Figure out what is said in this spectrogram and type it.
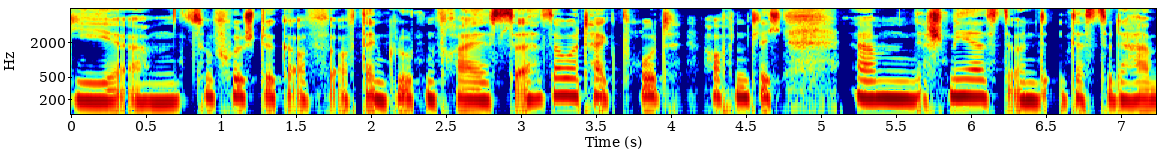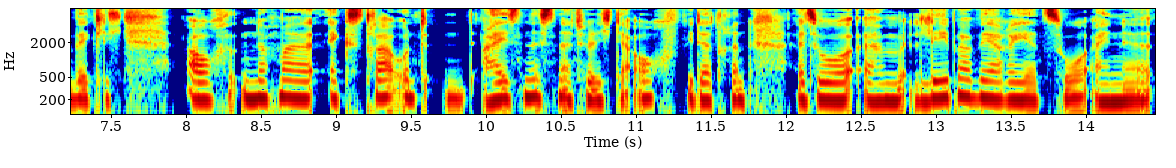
die ähm, zum Frühstück auf, auf dein glutenfreies äh, Sauerteigbrot hoffentlich ähm, schmierst und dass du da wirklich auch nochmal extra und Eisen ist natürlich da auch wieder drin. Also ähm, Leber wäre jetzt so eine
